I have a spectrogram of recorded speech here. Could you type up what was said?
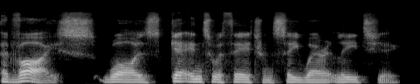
advice was get into a theatre and see where it leads you.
